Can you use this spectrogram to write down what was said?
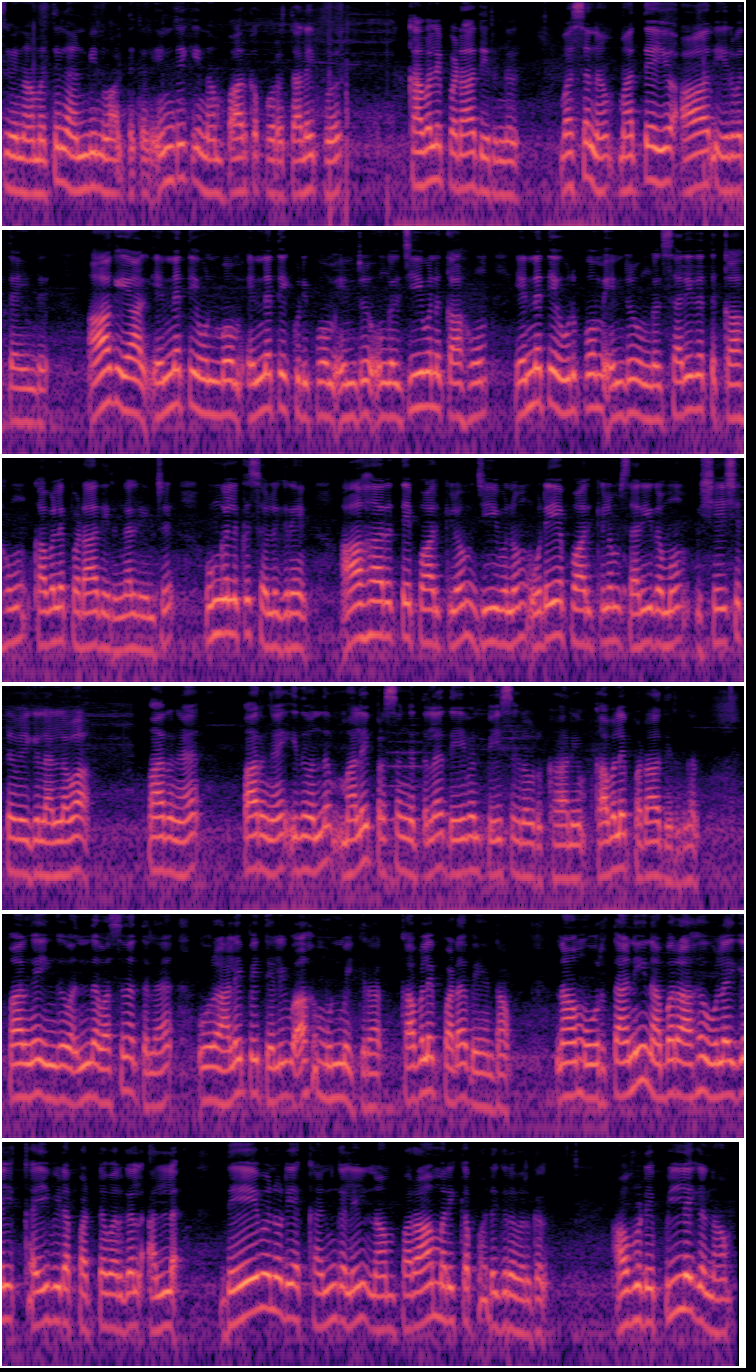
கிறிஸ்துவின் நாமத்தில் அன்பின் வாழ்த்துக்கள். இன்றைக்கு நாம் பார்க்க போகிற தலைப்பு கவலைப்படாதிருங்கள். வசனம் மத்தேயு ஆறு இருபத்தைந்து. ஆகையால் எண்ணத்தை உண்போம் எண்ணத்தை குடிப்போம் என்று உங்கள் ஜீவனுக்காகவும் எண்ணத்தை உடுப்போம் என்று உங்கள் சரீரத்துக்காகவும் கவலைப்படாதிருங்கள் என்று உங்களுக்கு சொல்லுகிறேன். ஆகாரத்தை பார்க்கிலும் ஜீவனும் உடைய பார்க்கிலும் சரீரமும் விசேஷத்தவைகள் அல்லவா? பாருங்கள் பாருங்கள் இது வந்து மலை பிரசங்கத்தில் தேவன் பேசுகிற ஒரு காரியம். கவலைப்படாதிருங்கள். பாருங்கள் இங்கே இந்த வசனத்தில் ஒரு அழைப்பை தெளிவாக முன்வைக்கிறார். கவலைப்பட வேண்டாம். நாம் ஒரு தனி நபராக உலகில் கைவிடப்பட்டவர்கள் அல்ல. தேவனுடைய கண்களில் நாம் பராமரிக்கப்படுகிறவர்கள். அவருடைய பிள்ளைகள் நாம்.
